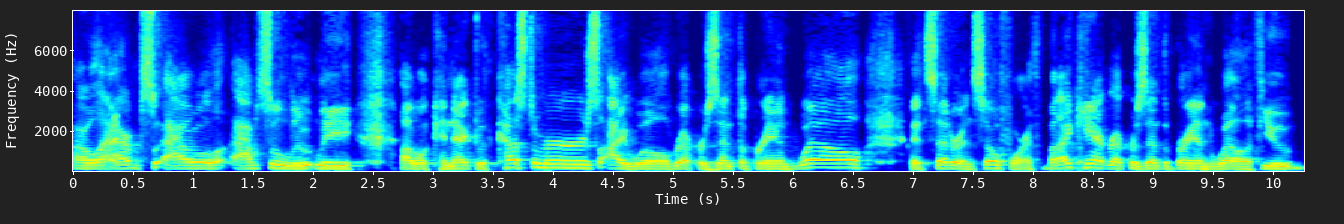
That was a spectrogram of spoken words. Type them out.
I will, abs- I will absolutely, I will connect with customers. I will represent the brand well, et cetera, and so forth. But I can't represent the brand well if you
